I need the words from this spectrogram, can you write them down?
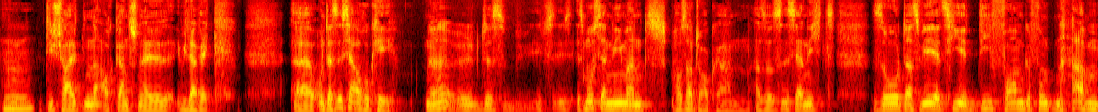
mhm. die schalten auch ganz schnell wieder weg. Äh, und das ist ja auch okay. Ne, das, es muss ja niemand Hossa Talk hören. Also es ist ja nicht so, dass wir jetzt hier die Form gefunden haben,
